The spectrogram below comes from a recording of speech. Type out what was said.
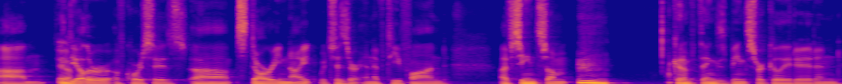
Um, Yeah. And the other, of course, is uh, Starry Night, which is their NFT fund. I've seen some kind of things being circulated, and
